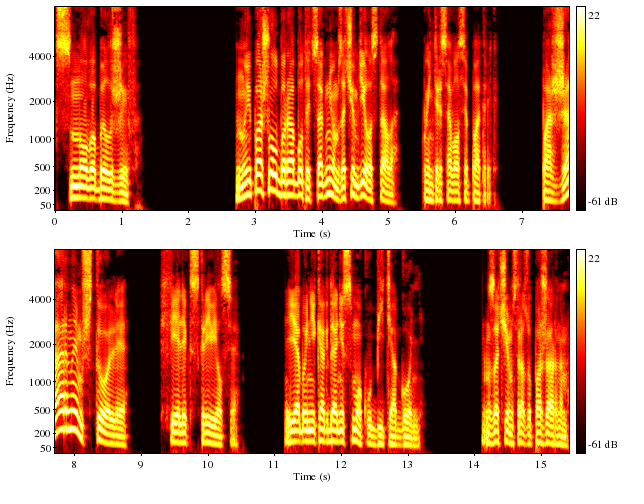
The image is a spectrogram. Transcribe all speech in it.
снова был жив. «Ну и пошел бы работать с огнем, зачем дело стало?» — поинтересовался Патрик. «Пожарным, что ли?» — Феликс скривился. «Я бы никогда не смог убить огонь». «Зачем сразу пожарным?»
